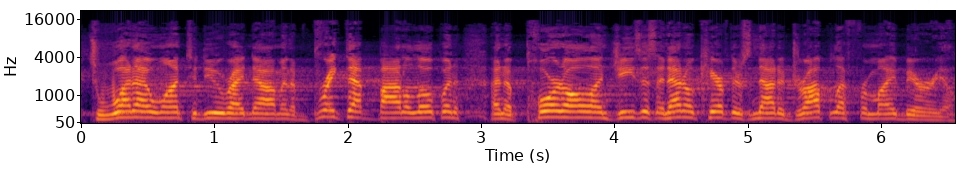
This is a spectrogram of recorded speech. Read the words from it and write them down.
it's what I want to do right now. I'm going to break that bottle open. I'm going to pour it all on Jesus, and I don't care if there's not a drop left for my burial.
